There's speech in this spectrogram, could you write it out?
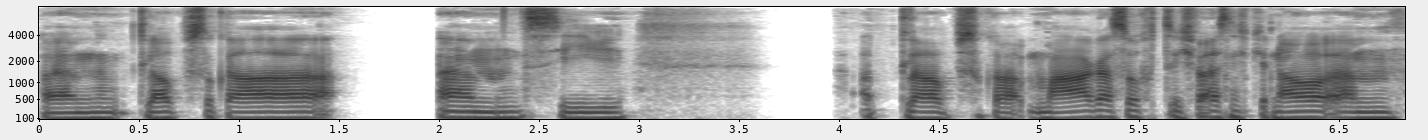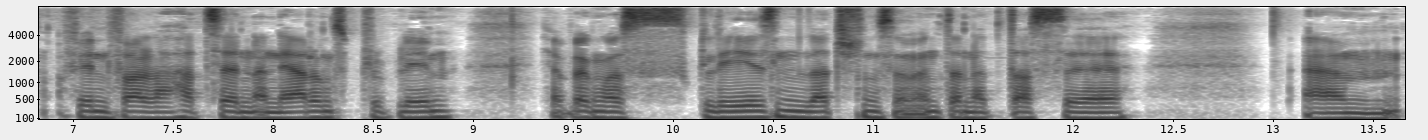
Ähm, glaube sogar ähm, sie hat, glaube sogar Magersucht, ich weiß nicht genau. Ähm, auf jeden Fall hat sie ein Ernährungsproblem. Ich habe irgendwas gelesen letztens im Internet, dass sie ähm,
